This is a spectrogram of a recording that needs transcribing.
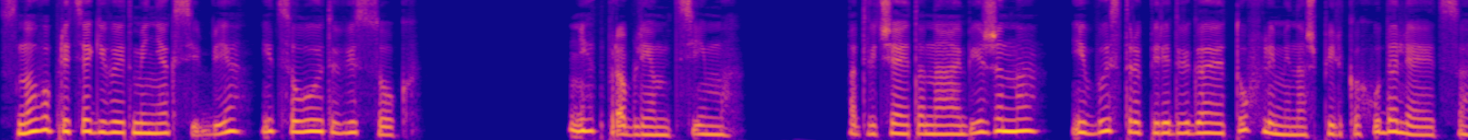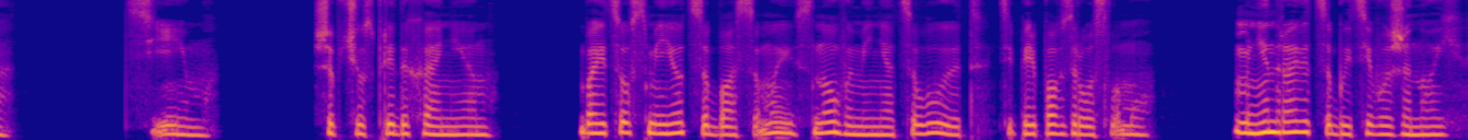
Снова притягивает меня к себе и целует в висок. «Нет проблем, Тим», — отвечает она обиженно и, быстро передвигая туфлями на шпильках, удаляется. «Тим», — шепчу с придыханием. Бойцов смеется басом и снова меня целует, теперь по-взрослому. Мне нравится быть его женой.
